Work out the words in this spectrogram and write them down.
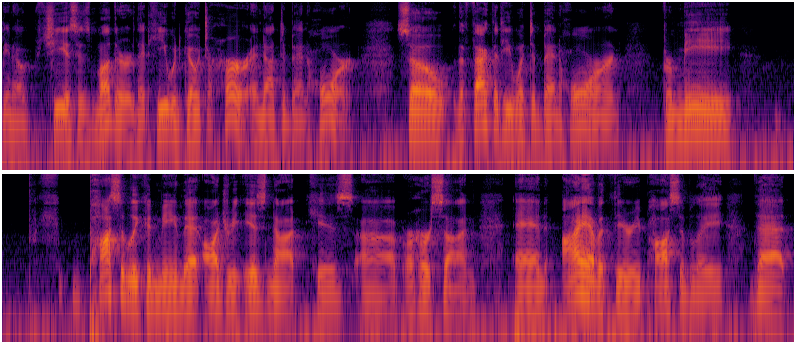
you know she is his mother, that he would go to her and not to Ben Horne. So the fact that he went to Ben Horne, for me, possibly could mean that Audrey is not his uh, or her son. And I have a theory, possibly, that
